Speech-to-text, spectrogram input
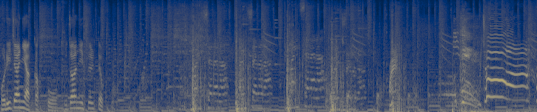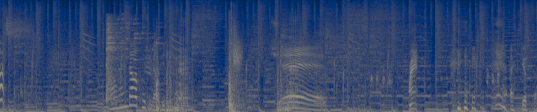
버리자니 아깝고 두 잔이 쓸데없고. 멈춰! 아 상자가 터지네 하필이 쉣. 아 귀엽다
